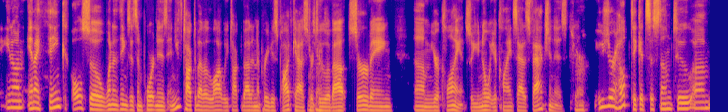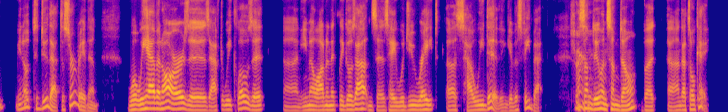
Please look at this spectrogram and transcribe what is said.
you know, and I think also one of the things that's important is, and you've talked about it a lot. We talked about in a previous podcast or two about surveying um, your client, so you know what your client satisfaction is. Sure. Use your help ticket system to, um, you know, to do that to survey them. What we have in ours is after we close it, uh, an email automatically goes out and says, "Hey, would you rate us how we did and give us feedback?" Sure. some do and some don't, but uh, that's okay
